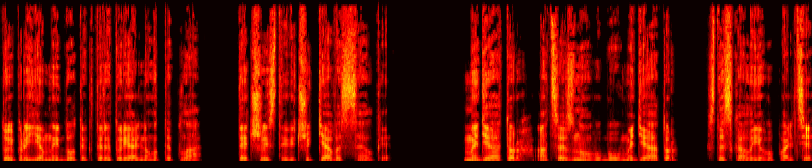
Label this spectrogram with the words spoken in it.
той приємний дотик територіального тепла, те чисте відчуття веселки. Медіатор, а це знову був медіатор, стискали його пальці,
